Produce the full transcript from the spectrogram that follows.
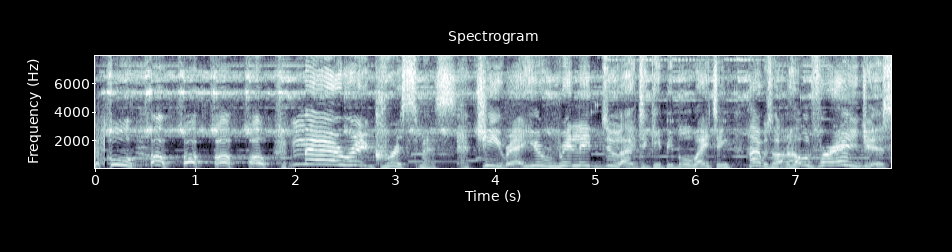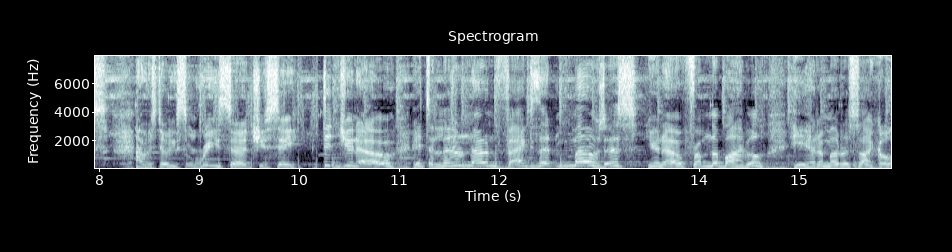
Ho, ho, ho, ho, ho. Merry Christmas. Gee, Ray, you really do like to keep people waiting. I was on hold for ages. I was doing some research, you see. Did you know it's a little known fact that Moses, you know, from the Bible, he had a motorcycle.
